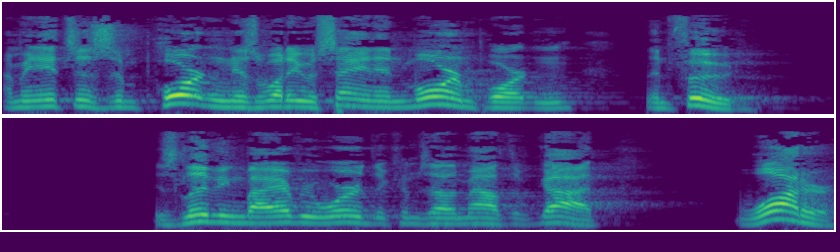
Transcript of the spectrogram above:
I mean, it's as important as what he was saying and more important than food. Is living by every word that comes out of the mouth of God. Water.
